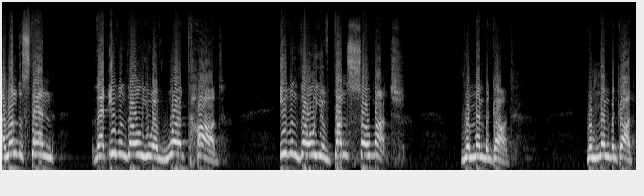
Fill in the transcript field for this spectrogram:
And understand that even though you have worked hard, even though you've done so much, remember God. Remember God.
